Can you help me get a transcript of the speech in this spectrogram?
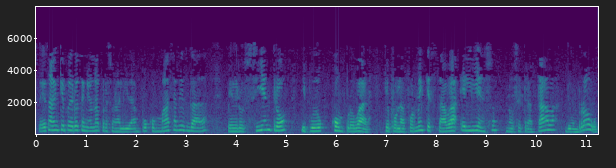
ustedes saben que Pedro tenía una personalidad un poco más arriesgada, Pedro sí entró y pudo comprobar que por la forma en que estaba el lienzo no se trataba de un robo.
